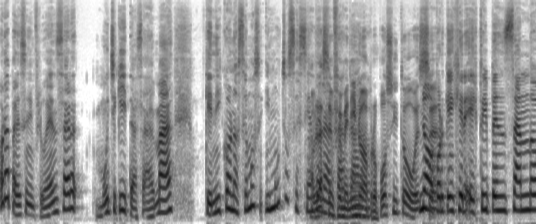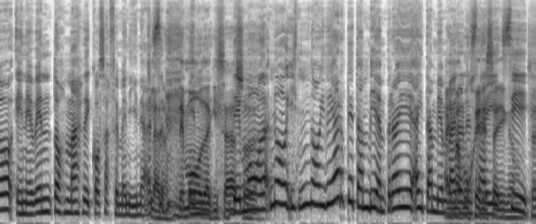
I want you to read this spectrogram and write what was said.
Ahora aparecen influencers muy chiquitas además, que ni conocemos y muchos se sienten ¿Hablas en femenino a propósito o es No, eh, porque en estoy pensando en eventos más de cosas femeninas. Claro, de moda En- quizás, De o de- moda, no y, no, y de arte también, pero hay, hay también Hay más varones mujeres ahí. ahí, sí, sí.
